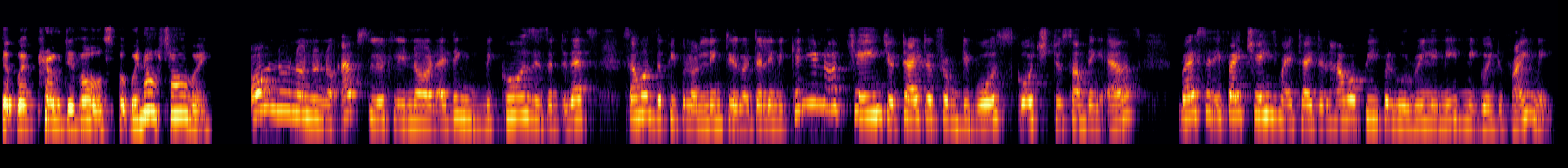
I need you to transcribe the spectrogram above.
that we're pro divorce, but we're not, are we? Oh no no no no absolutely not. I think because it's a, that's some of the people on LinkedIn were telling me, can you not change your title from divorce coach to something else? But I said, if I change my title, how are people who really need me going to find me?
